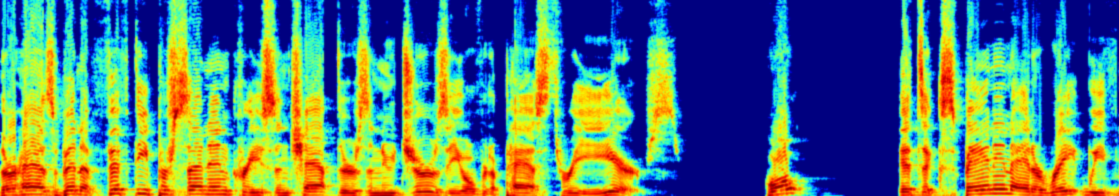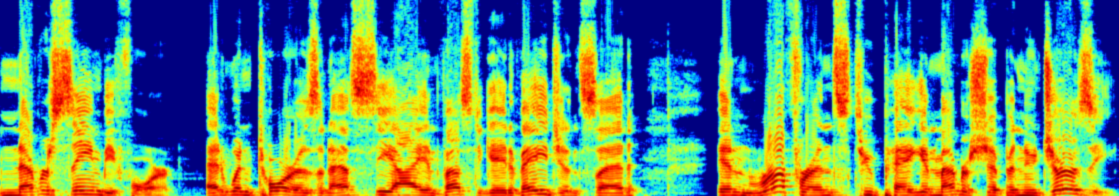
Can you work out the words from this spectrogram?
There has been a 50% increase in chapters in New Jersey over the past three years. Quote, it's expanding at a rate we've never seen before. Edwin Torres, an SCI investigative agent, said in reference to pagan membership in New Jersey.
